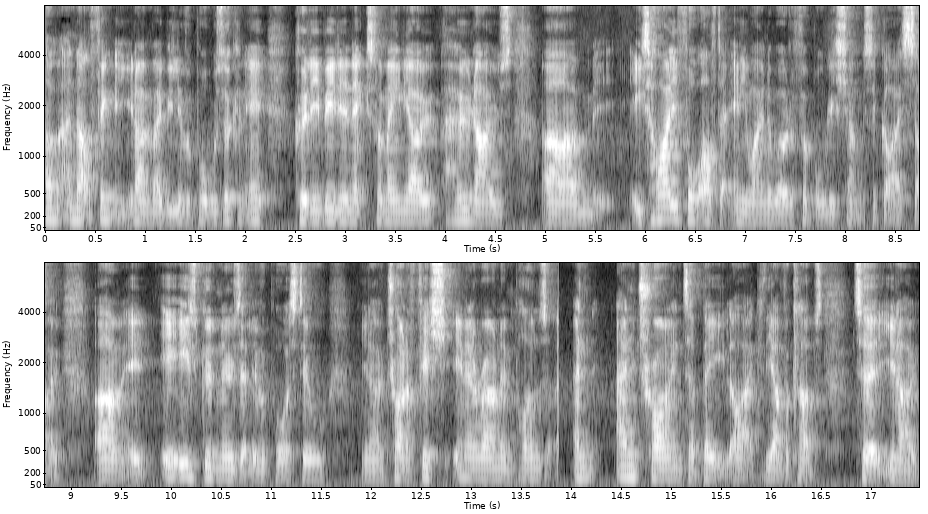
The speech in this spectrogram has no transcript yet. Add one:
Um, and I think that, you know, maybe Liverpool was looking at it. Could he be the next Firmino? Who knows? Um, he's highly thought after anyway in the world of football, this youngster guy. So um, it, it is good news that Liverpool are still you know, trying to fish in and around in ponds and and trying to beat like the other clubs to, you know,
